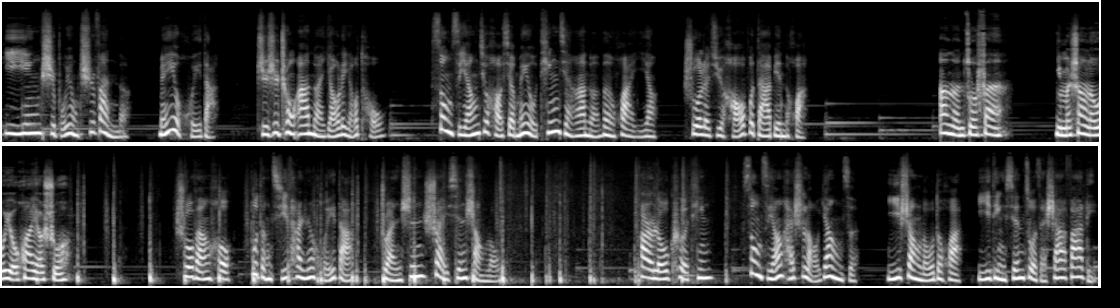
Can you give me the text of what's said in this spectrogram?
一英是不用吃饭的，没有回答，只是冲阿暖摇了摇头。宋子阳就好像没有听见阿暖问话一样，说了句毫不搭边的话：“阿暖做饭，你们上楼有话要说。”说完后，不等其他人回答，转身率先上楼。二楼客厅，宋子阳还是老样子，一上楼的话，一定先坐在沙发里，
